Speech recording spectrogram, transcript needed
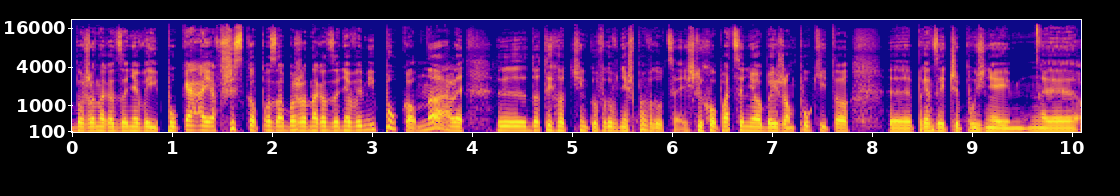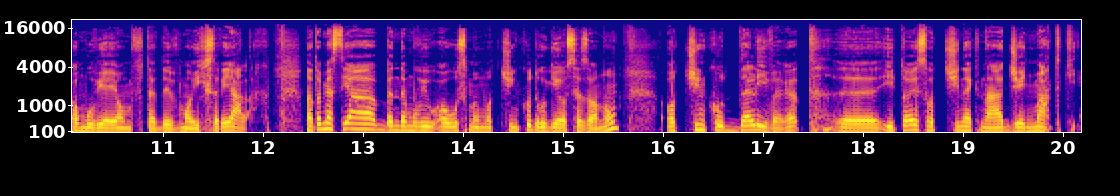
Bożonarodzeniowy i Pukę, a ja wszystko poza Bożonarodzeniowym i Puką. No ale do tych odcinków również powrócę. Jeśli chłopacy nie obejrzą Puki, to prędzej czy później omówię ją wtedy w moich serialach. Natomiast ja będę mówił o ósmym odcinku drugiego sezonu odcinku Delivered y, i to jest odcinek na Dzień Matki.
